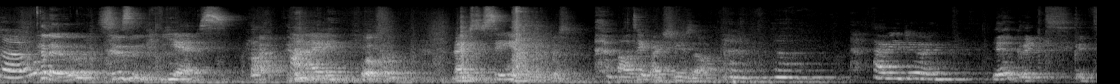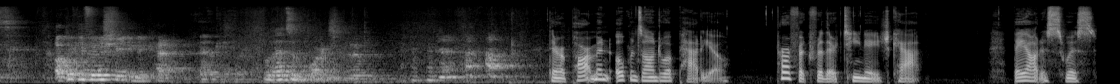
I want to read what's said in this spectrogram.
Hello. Hello, Susan. Yes. Hi. Hi. Welcome. Nice to see you. I'll take my shoes off. How are you doing? Yeah, great, great. I'll quickly finish feeding the cat. Okay. Well, that's important. Their apartment opens onto a patio, perfect for their teenage cat. Beat is Swiss.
